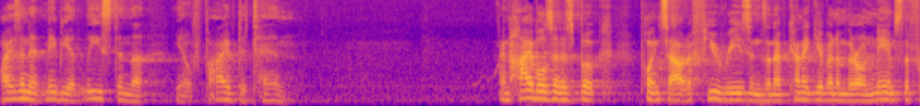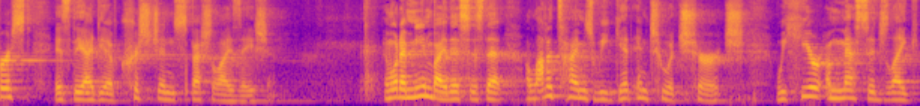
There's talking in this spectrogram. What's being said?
Why isn't it maybe at least in the, you know, five to 10? And Hybels in his book points out a few reasons, and I've kind of given them their own names. The first is the idea of Christian specialization. And what I mean by this is that a lot of times we get into a church, we hear a message like,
